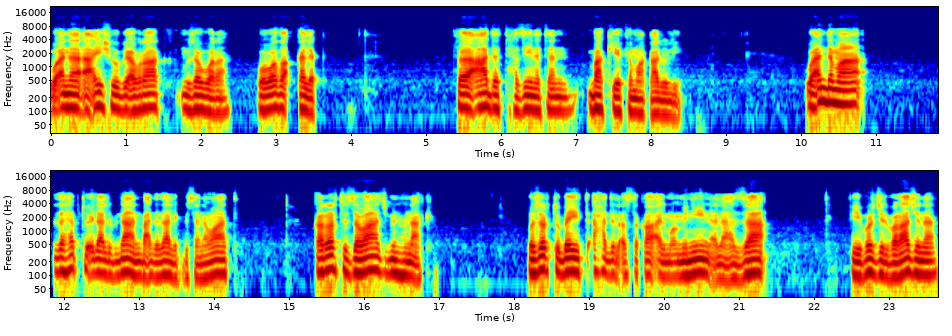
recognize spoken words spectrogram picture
وأنا أعيش بأوراق مزورة ووضع قلق. فعادت حزينة باكية كما قالوا لي. وعندما ذهبت إلى لبنان بعد ذلك بسنوات قررت الزواج من هناك. وزرت بيت أحد الأصدقاء المؤمنين الأعزاء في برج البراجنة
